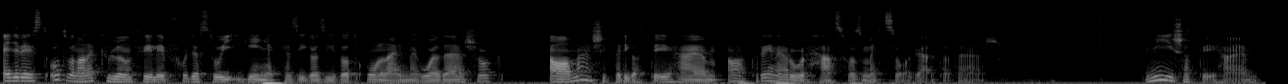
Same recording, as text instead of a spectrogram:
Egyrészt ott van a legkülönfélébb fogyasztói igényekhez igazított online megoldások, a másik pedig a THM, a Trainer úr házhoz megy szolgáltatás. Mi is a THM?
